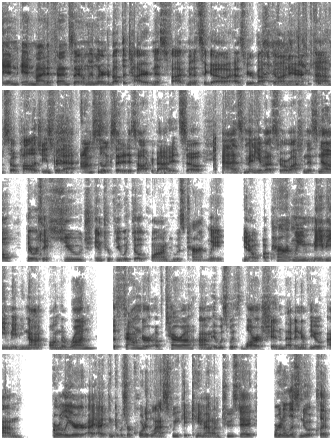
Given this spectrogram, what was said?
In in my defense, I only learned about the tiredness five minutes ago as we were about to go on air. Um, so apologies for that. I'm still excited to talk about it. So as many of us who are watching this know, there was a huge interview with Do Kwon, who is currently you know, apparently, maybe, maybe not on the run. The founder of Terra, um, it was with Laura Shin, that interview. Um, earlier, I, I think it was recorded last week. It came out on Tuesday. We're going to listen to a clip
